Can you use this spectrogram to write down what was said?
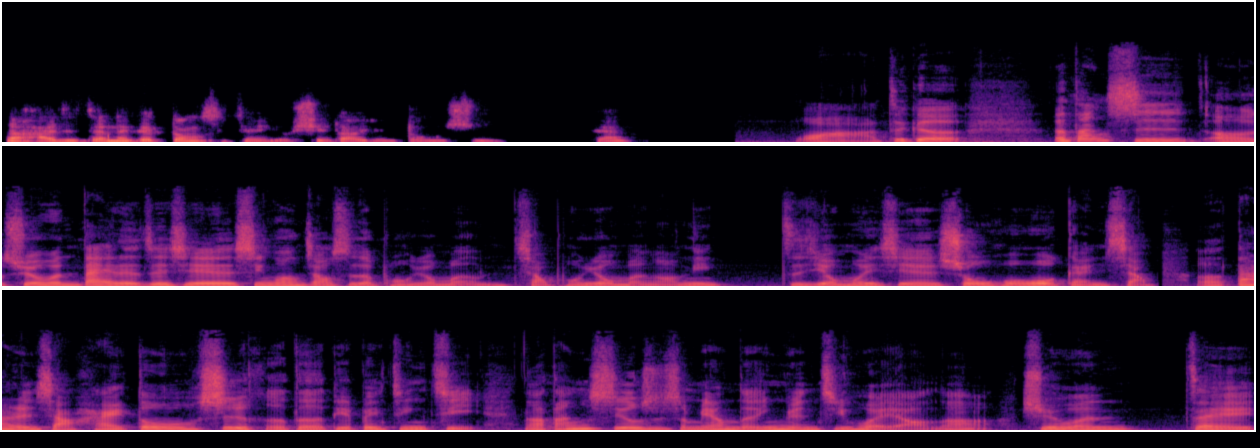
让孩子在那个段时间有学到一点东西，这样。哇，这个那当时呃，学文带的这些星光教室的朋友们、小朋友们哦，你自己有没有一些收获或感想？呃，大人小孩都适合的叠杯竞技，那当时又是什么样的因缘机会啊？那学文在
